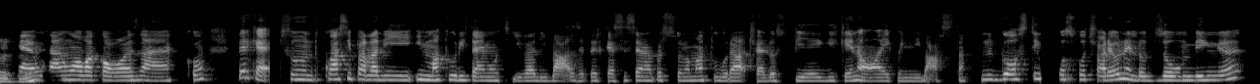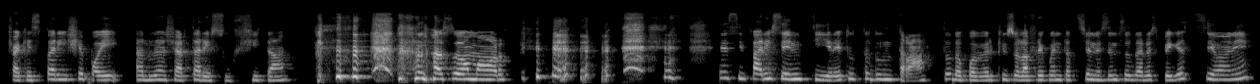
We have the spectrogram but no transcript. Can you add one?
mm-hmm. è una nuova cosa, ecco, perché sono, qua si parla di immaturità emotiva di base, perché se sei una persona matura, cioè lo spieghi che no e quindi basta. Il ghosting può sfociare o nello zombing, cioè che sparisce poi ad una certa resuscita, la sua morte e si fa risentire tutto d'un tratto dopo aver chiuso la frequentazione senza dare spiegazioni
